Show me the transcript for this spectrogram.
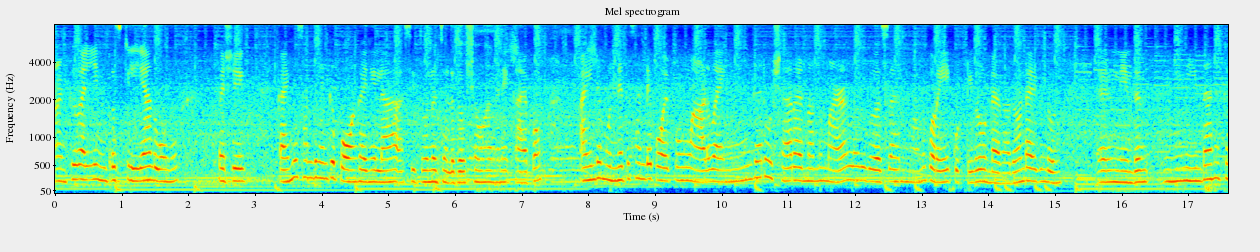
എനിക്ക് വലിയ ഇൻട്രസ്റ്റ് ഇല്ലാന്ന് തോന്നുന്നു. പക്ഷേ കഴിഞ്ഞ സൺഡേ ഞങ്ങൾക്ക് പോകാൻ കഴിഞ്ഞില്ല. സിദ്ധുവിന് ജലദോഷവും അങ്ങനെയൊക്കെ ആയപ്പോൾ അതിന്റെ മുന്നത്തെ സൺഡേ പോയപ്പോൾ ആൾ ഭയങ്കര ഉഷാറായിരുന്നു. അന്ന് മഴ ഉള്ളൊരു ദിവസമായിരുന്നു. അന്ന് കുറേ കുട്ടികളും ഉണ്ടായിരുന്നു. അതുകൊണ്ടായിരിക്കും തോന്നുന്നു നീന്ത നീന്താനൊക്കെ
